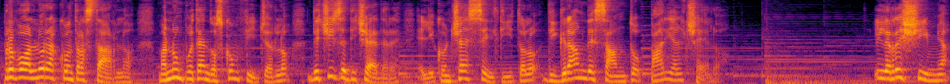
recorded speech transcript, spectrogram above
provò allora a contrastarlo, ma non potendo sconfiggerlo, decise di cedere e gli concesse il titolo di grande santo pari al cielo. Il re scimmia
